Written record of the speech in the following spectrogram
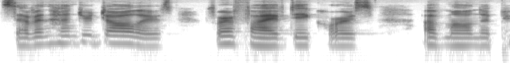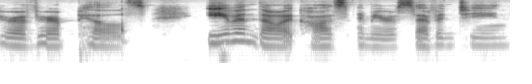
$700 for a five day course of molnupiravir pills, even though it costs a mere 17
